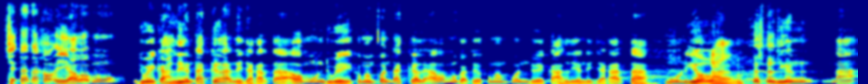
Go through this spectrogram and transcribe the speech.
Sik tak takoki awakmu duwe keahlian tak gak nek Jakarta? Awakmu duwe kemampuan tak gak? Lek awakmu gak duwe kemampuan duwe keahlian nek Jakarta. Terus mendingan nak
